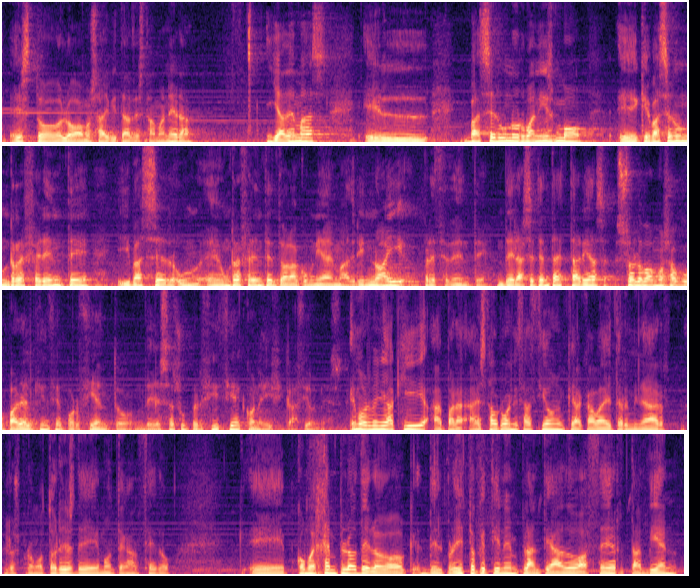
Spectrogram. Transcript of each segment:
Esto lo vamos a evitar de esta manera. Y además va a ser un urbanismo eh, que va a ser un referente y va a ser eh, un, referente en toda la Comunidad de Madrid. No hay precedente. De las 70 hectáreas solo vamos a ocupar el 15% de esa superficie con edificaciones. Hemos venido aquí a, esta urbanización que acaba de terminar los promotores de Montegancedo eh, como ejemplo del proyecto que tienen planteado hacer también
